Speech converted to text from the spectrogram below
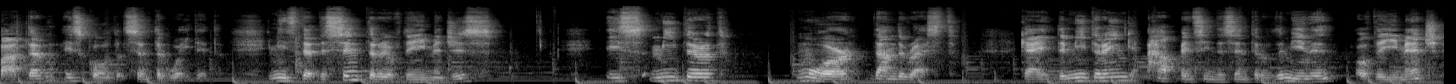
pattern is called center weighted. It means that the center of the images is metered more than the rest. Okay, the metering happens in the center of the, of the image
